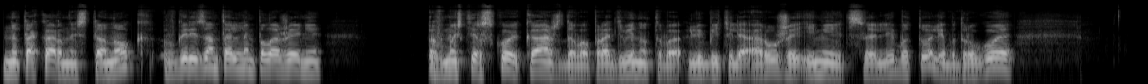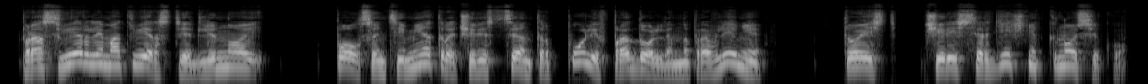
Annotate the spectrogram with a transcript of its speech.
на токарный станок в горизонтальном положении. В мастерской каждого продвинутого любителя оружия имеется либо то, либо другое. Просверлим отверстие длиной полсантиметра через центр пули в продольном направлении, то есть через сердечник к носику,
